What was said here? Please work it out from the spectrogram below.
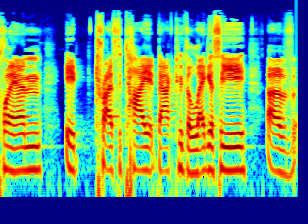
plan. It tries to tie it back to the legacy of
